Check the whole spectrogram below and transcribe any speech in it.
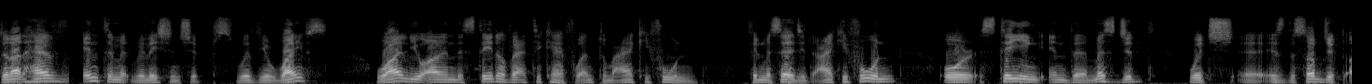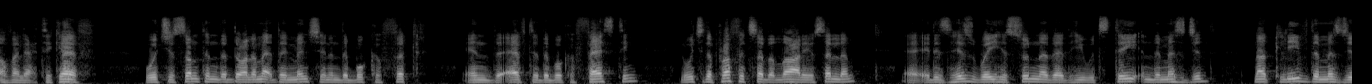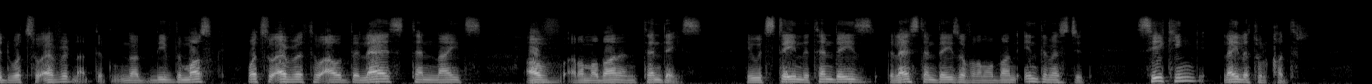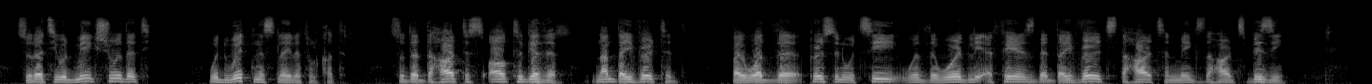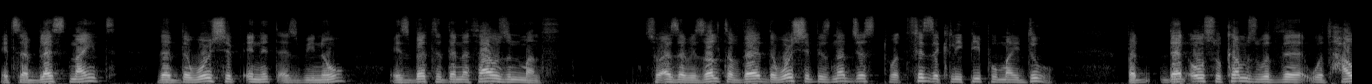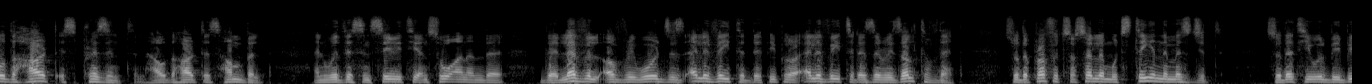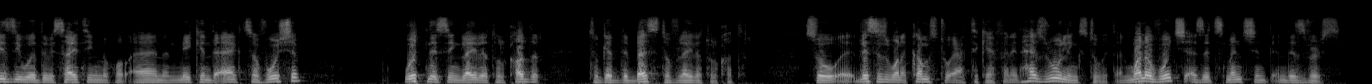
Do not have intimate relationships with your wives while you are in the state of اعتكاف وأنتم عاكفون في المساجد عاكفون or staying in the masjid which uh, is the subject of al-i'tikaf which is something that the ulama they mention in the book of fiqh the, after the book of fasting in which the Prophet ﷺ, uh, it is his way, his sunnah that he would stay in the masjid not leave the masjid whatsoever, not, the, not leave the mosque whatsoever throughout the last 10 nights of Ramadan and 10 days. He would stay in the 10 days, the last 10 days of Ramadan in the masjid, seeking Laylatul Qadr, so that he would make sure that he would witness Laylatul Qadr, so that the heart is all together, not diverted by what the person would see with the worldly affairs that diverts the hearts and makes the hearts busy. It's a blessed night that the worship in it, as we know, is better than a thousand months. So, as a result of that, the worship is not just what physically people might do, but that also comes with, the, with how the heart is present and how the heart is humble and with the sincerity and so on. And the, the level of rewards is elevated, the people are elevated as a result of that. So, the Prophet ﷺ would stay in the masjid so that he will be busy with reciting the Quran and making the acts of worship witnessing Laylatul Qadr to get the best of Laylatul Qadr. So, uh, this is when it comes to i'tikaf, and it has rulings to it. And one of which, as it's mentioned in this verse,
